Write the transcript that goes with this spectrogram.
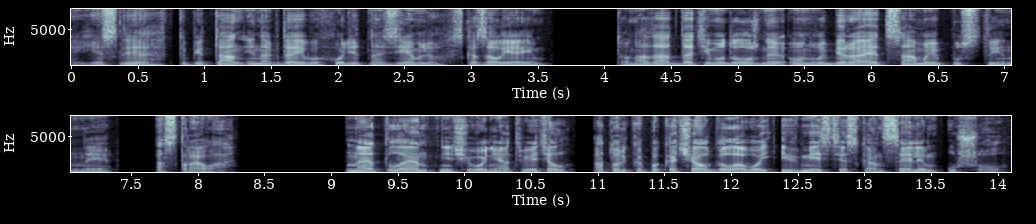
«Если капитан иногда и выходит на землю, — сказал я им, — то надо отдать ему должное, он выбирает самые пустынные острова». Нед Ленд ничего не ответил, а только покачал головой и вместе с канцелем ушел.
